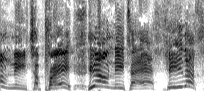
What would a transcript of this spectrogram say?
don't need to pray. You don't need to ask Jesus.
